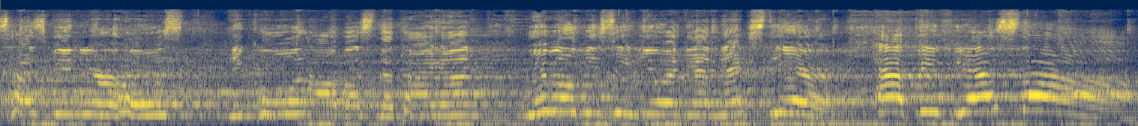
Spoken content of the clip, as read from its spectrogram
This has been your host, Nicole Abbas Natayan. We will be seeing you again next year. Happy Fiesta!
